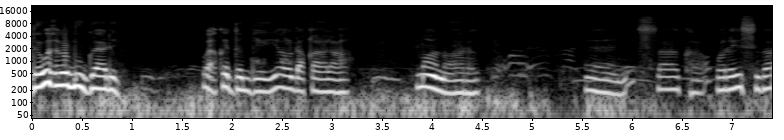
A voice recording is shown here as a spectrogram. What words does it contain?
dee wuxuba muu gaadhay wax ka dambeeyey oo dhaqaalaa maanu arag saaka waraysiga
